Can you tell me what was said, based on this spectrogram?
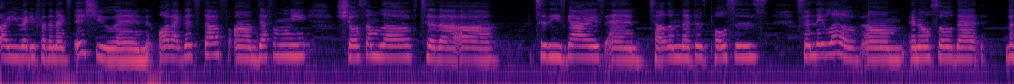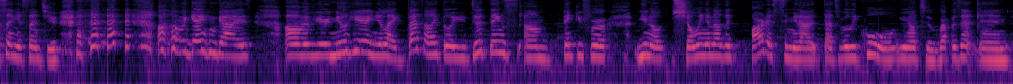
are you ready for the next issue and all that good stuff. Um, definitely show some love to the uh, to these guys and tell them that this pulses send they love um, and also that Lasagna sent you. um, again, guys, um, if you're new here and you're like, Vess, I like the way you do things. Um, thank you for, you know, showing another artist to me. That That's really cool, you know, to represent and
